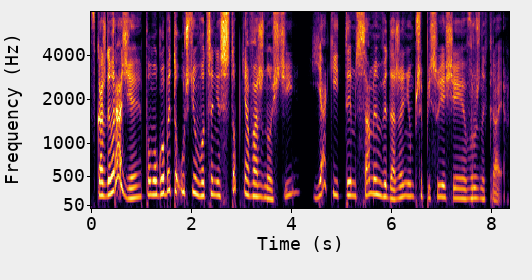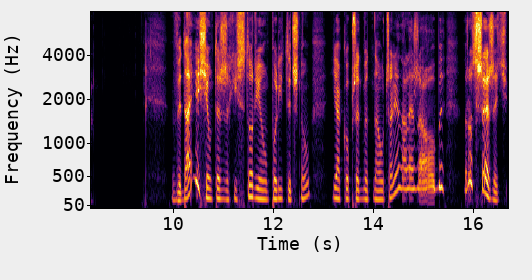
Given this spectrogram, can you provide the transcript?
W każdym razie pomogłoby to uczniom w ocenie stopnia ważności, jaki tym samym wydarzeniom przypisuje się w różnych krajach. Wydaje się też, że historię polityczną jako przedmiot nauczania należałoby rozszerzyć,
